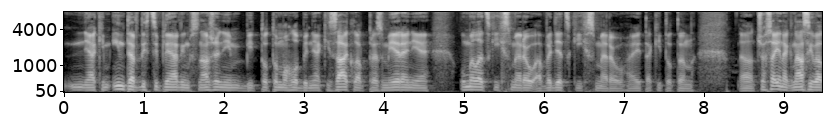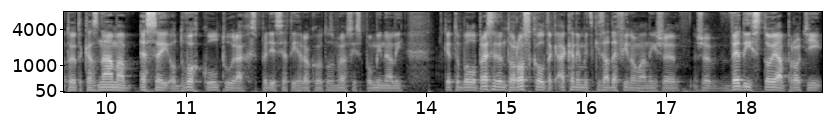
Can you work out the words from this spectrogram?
nejakým interdisciplinárnym snažením by toto mohlo byť nejaký základ pre zmierenie umeleckých smerov a vedeckých smerov. Hej, takýto ten, eh, čo sa inak nazýva, to je taká známa esej o dvoch kultúrach z 50. rokov, to sme asi spomínali. Keď to bolo presne tento rozkol, tak akademicky zadefinovaný, že, že vedy stoja proti,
